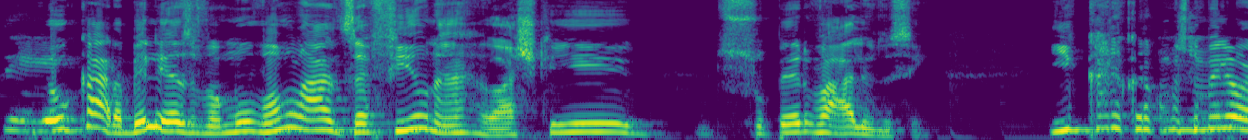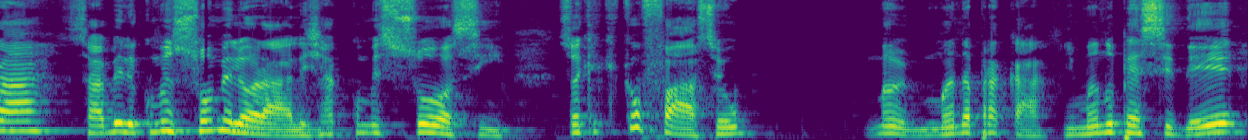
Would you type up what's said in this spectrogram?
Sim. Eu, cara, beleza, vamos, vamos lá, desafio, né? Eu acho que super válido, assim. E, cara, o cara começou uhum. a melhorar, sabe? Ele começou a melhorar, ele já começou assim. Só que o que, que eu faço? Eu. Manda pra cá, me manda o PSD,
